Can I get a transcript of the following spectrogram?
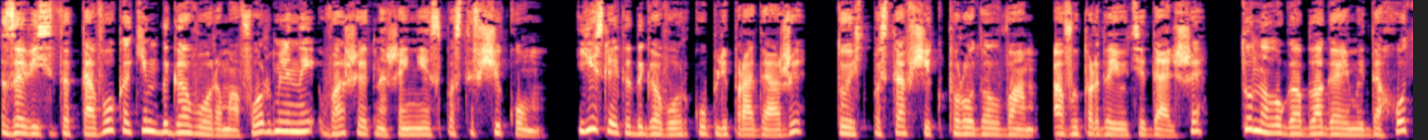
Зависит от того, каким договором оформлены ваши отношения с поставщиком. Если это договор купли-продажи, то есть поставщик продал вам, а вы продаете дальше, то налогооблагаемый доход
